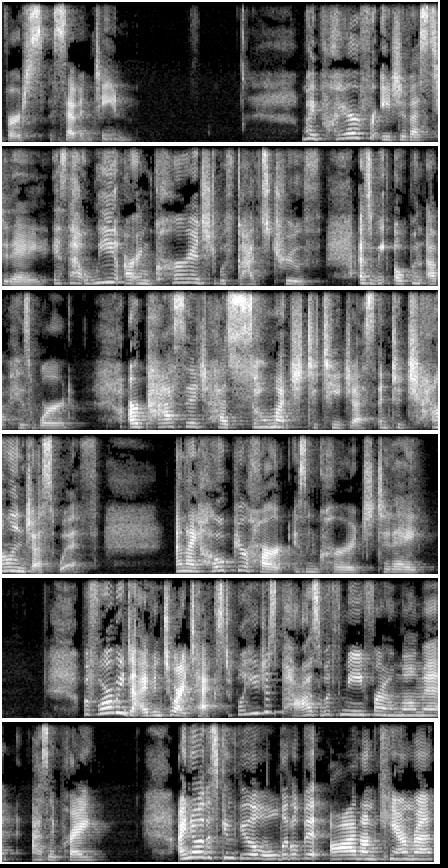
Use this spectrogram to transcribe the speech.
verse 17. My prayer for each of us today is that we are encouraged with God's truth as we open up His Word. Our passage has so much to teach us and to challenge us with and I hope your heart is encouraged today. Before we dive into our text, will you just pause with me for a moment as I pray? I know this can feel a little bit odd on camera,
